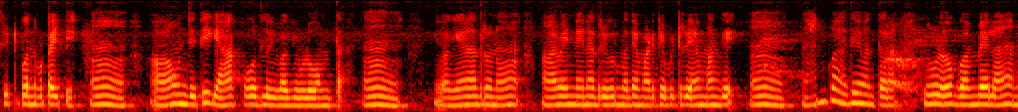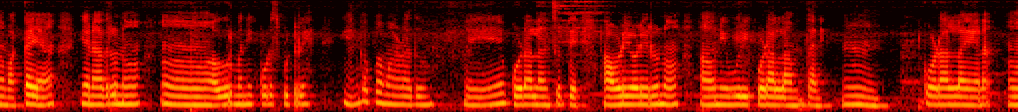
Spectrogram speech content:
ಸಿಟ್ಟು ಬಂದ್ಬಿಟ್ಟೈತಿ. ಹ್ಞೂ ಅವನ ಜೊತೆಗೆ ಯಾಕೆ ಹೋದ್ಲು ಇವಾಗ ಇವಳು ಅಂತ. ಹ್ಞೂ ಇವಾಗ ಏನಾದ್ರೂ ಅವೇನೇನಾದ್ರೂ ಇವ್ರ ಮದುವೆ ಮಾಡ್ಕೊಬಿಟ್ರೆ ಮಂಗೆ ಹ್ಞೂ ನನಗೂ ಅದೇ ಒಂಥರ. ಇವಳು ಗೊಂಬೆಲ ನಮ್ಮ ಅಕ್ಕಯ್ಯ. ಏನಾದ್ರೂ ಅವ್ರ ಮನೆಗೆ ಕೊಡಿಸ್ಬಿಟ್ರೆ ಹೆಂಗಪ್ಪ ಮಾಡೋದು? ಏ, ಕೊಡಲ್ಲ ಅನ್ಸುತ್ತೆ. ಅವಳು ಹೇಳಿರೂ ಅವನು ಊರಿಗೆ ಕೊಡಲ್ಲ ಅಂತಾನೆ. ಹ್ಞೂ ಕೊಡಲ್ಲ ಏನ? ಹ್ಞೂ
